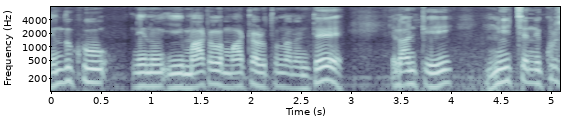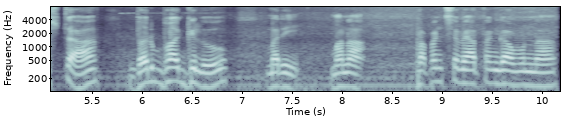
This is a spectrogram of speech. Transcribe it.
ఎందుకు నేను ఈ మాటలు మాట్లాడుతున్నానంటే ఇలాంటి నీచ నికృష్ట దౌర్భాగ్యులు మరి మన ప్రపంచవ్యాప్తంగా ఉన్న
